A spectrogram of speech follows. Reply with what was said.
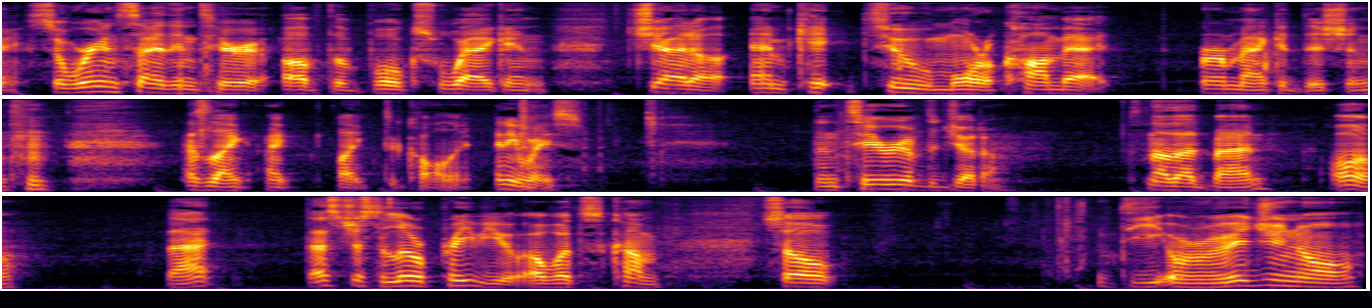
Okay, so we're inside the interior of the Volkswagen Jetta MK2 Mortal Kombat Ermac Edition, as like I like to call it. Anyways, the interior of the Jetta. It's not that bad. Oh, that? That's just a little preview of what's come. So, the original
